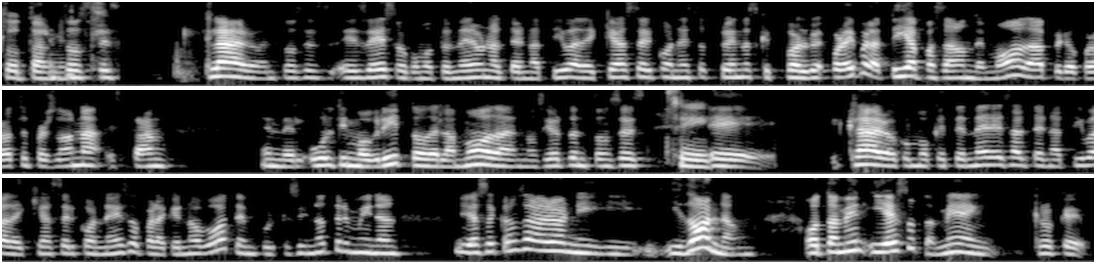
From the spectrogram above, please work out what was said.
Totalmente. Entonces, claro, entonces es eso, como tener una alternativa de qué hacer con estas prendas que por, ahí para ti ya pasaron de moda, pero para otra persona están en el último grito de la moda, ¿no es cierto? Entonces, sí. eh, claro, como que tener esa alternativa de qué hacer con eso para que no voten, porque si no terminan, ya se cansaron y, y, donan. O también, y eso también, creo que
